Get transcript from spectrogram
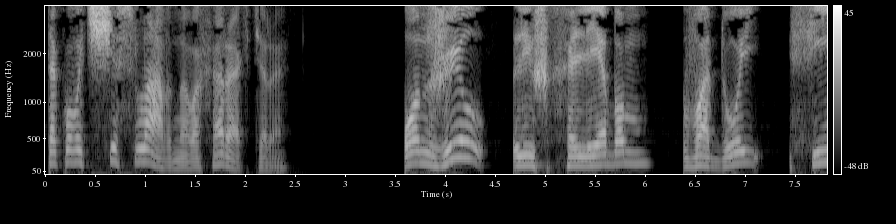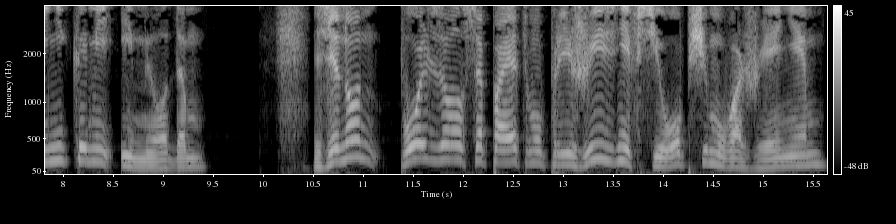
такого тщеславного характера. Он жил лишь хлебом, водой финиками и медом. Зенон пользовался поэтому при жизни всеобщим уважением.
